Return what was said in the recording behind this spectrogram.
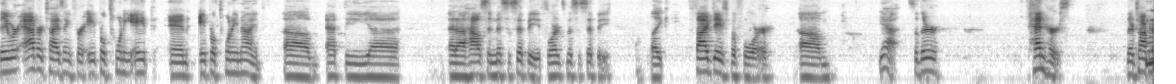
they were advertising for April 28th and April 29th um, at the uh, at a house in Mississippi, Florence, Mississippi. Like 5 days before. Um, yeah, so they're Pennhurst. They're talking mm.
